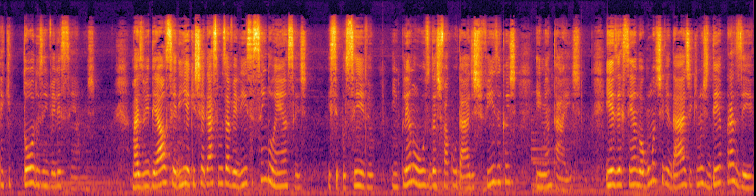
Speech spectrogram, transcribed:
é que todos envelhecemos, mas o ideal seria que chegássemos à velhice sem doenças e, se possível, em pleno uso das faculdades físicas e mentais e exercendo alguma atividade que nos dê prazer.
